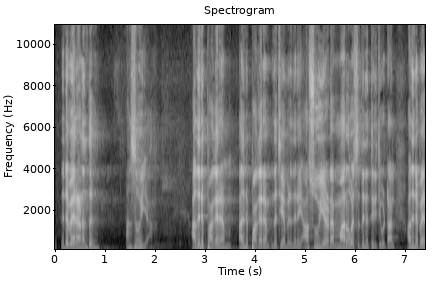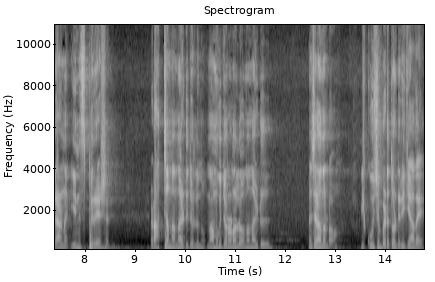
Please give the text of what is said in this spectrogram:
ഇതിന്റെ പേരാണ് എന്ത് അസൂയ. അതിന് പകരം അതിന് പകരം എന്താ ചെയ്യാൻ പറ്റുന്നത് അസൂയയുടെ മറുവശത്തിന് തിരിച്ചു വിട്ടാൽ അതിന്റെ പേരാണ് ഇൻസ്പിറേഷൻ. എടാ അച്ഛൻ നന്നായിട്ട് ചൊല്ലുന്നു. നമുക്ക് ചൊല്ലണമല്ലോ നന്നായിട്ട്? മനസ്സിലാവുന്നുണ്ടോ? ഈ കുശുമ്പ് എടുത്തുകൊണ്ടിരിക്കാതെ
